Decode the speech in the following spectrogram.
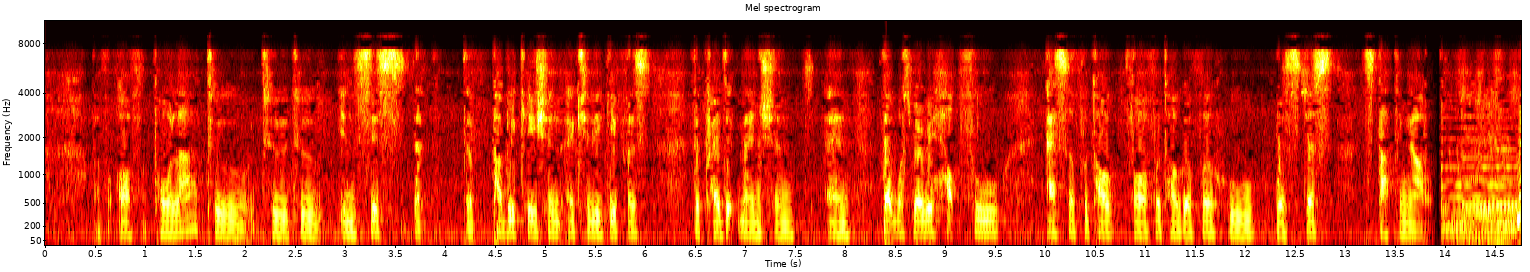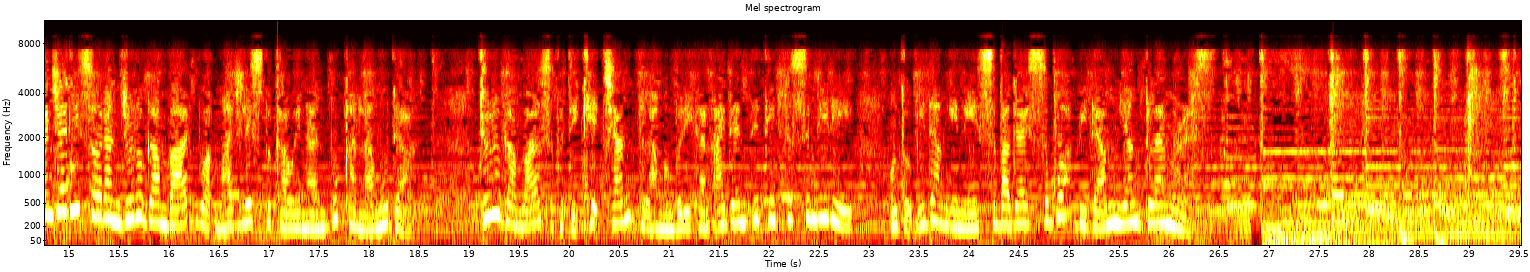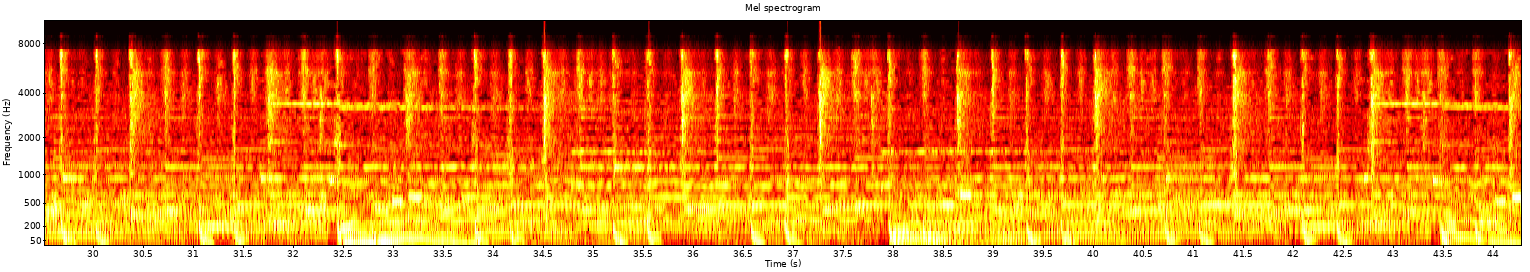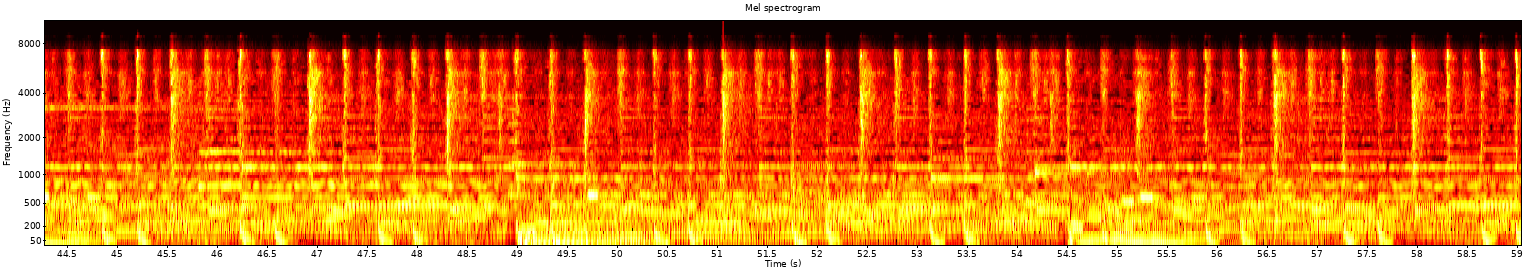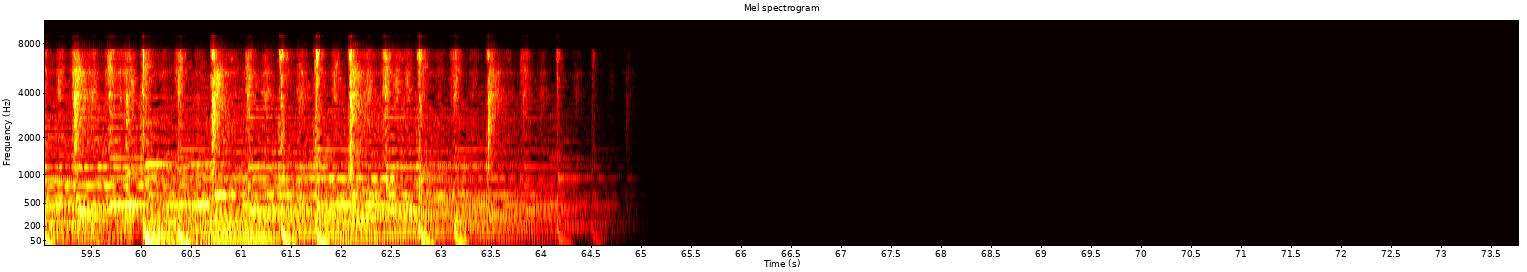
of, of Paula to, to, to insist that the publication actually give us the credit mentioned and that was very helpful as a photo for a photographer who was just starting out. Menjadi seorang juru gambar buat majlis perkahwinan bukanlah mudah. Juru gambar seperti Kate Chan telah memberikan identiti tersendiri untuk bidang ini sebagai sebuah bidang yang glamorous.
